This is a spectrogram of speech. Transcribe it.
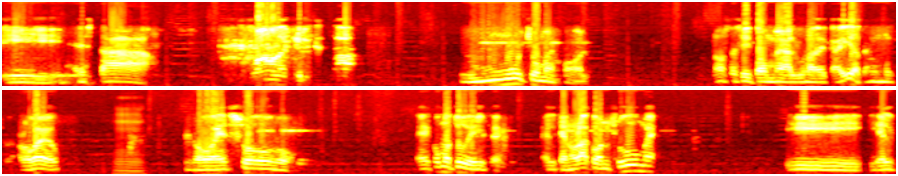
Y está, puedo decir que está mucho mejor. No sé si tome alguna decaída, tengo mucho que no lo veo, Mm. pero eso es como tú dices, el que no la consume y, y el,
